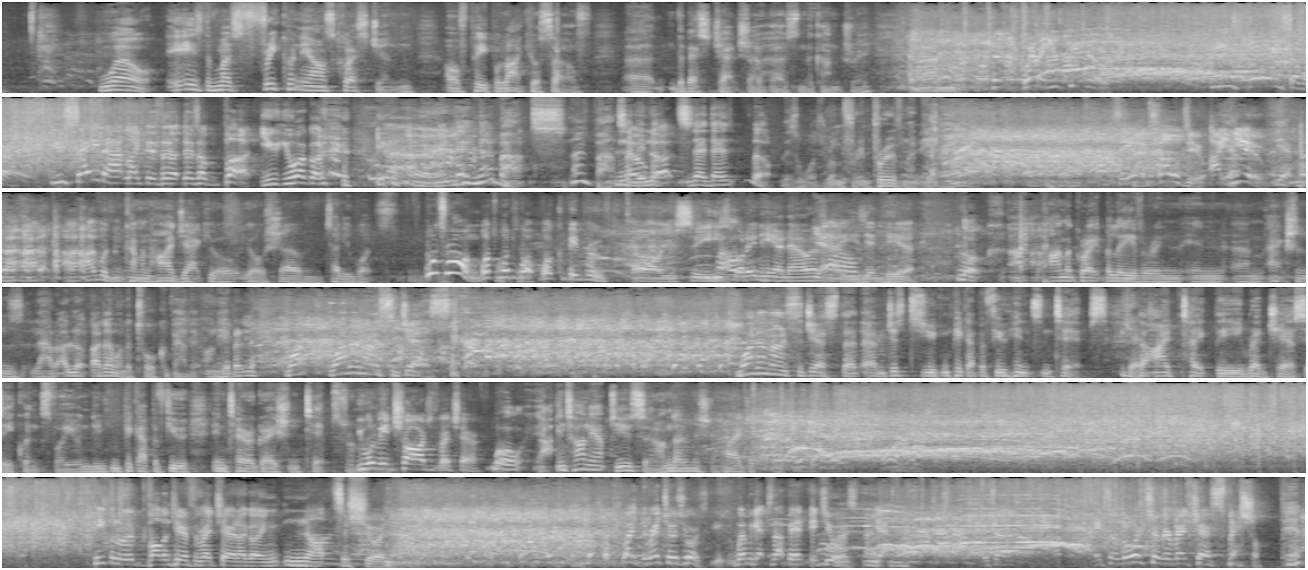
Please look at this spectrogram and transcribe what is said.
Well, it is the most frequently asked question of people like yourself, uh, the best chat show host in the country. Wait a minute, you keep no. He's going somewhere. You say that like there's a, there's a but. You you are going. you- No, no buts. No buts. No I mean, look, buts? there, there's, well, there's always room for improvement here and there. See, I told you. I knew. Yeah, but I, I, I- I wouldn't come and hijack your, your show and tell you what's... What's wrong? What what what what could be improved? Oh, you see, he's Well- got in here now, hasn't Yeah. he? He's in here. Look, I, I'm a great believer in, in um, actions louder. Uh, look, I don't want to talk about it on here, but look, why, why don't I suggest... Why don't I suggest that um, just so you can pick up a few hints and tips, Yes. that I take the red chair sequence for you and you can pick up a few interrogation tips from You want to be in charge of the red chair? Well, yeah, entirely up to you, sir. I'm not Mr. to People who volunteer for the red chair are now going, not so oh, sure now. right, the red chair is yours. When we get to that bit, it's oh, yours. thank yeah. It's a, it's a Lord Sugar red chair special. and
